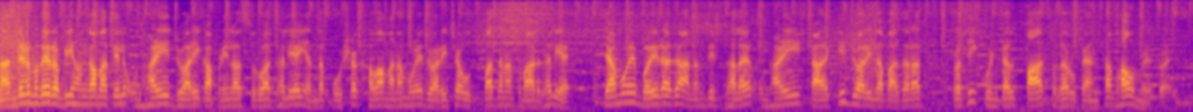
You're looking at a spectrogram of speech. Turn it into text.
नांदेडमध्ये रब्बी हंगामातील उन्हाळी ज्वारी कापणीला सुरुवात झाली आहे. यंदा पोषक हवामानामुळे ज्वारीच्या उत्पादनात वाढ झाली आहे. त्यामुळे बळीराजा आनंदित झालाय. उन्हाळी टाळकी ज्वारीला बाजारात प्रति क्विंटल पाच हजार रुपयांचा भाव मिळतोय.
